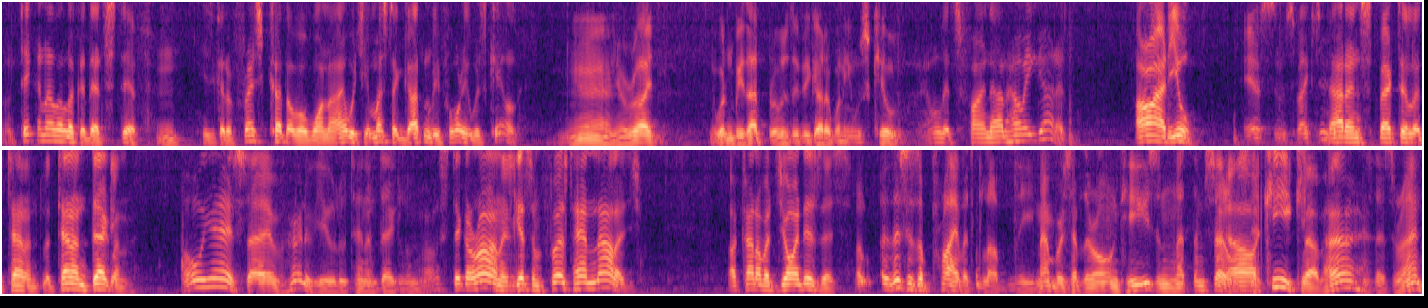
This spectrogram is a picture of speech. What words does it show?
Well, take another look at that stiff. Hmm? He's got a fresh cut over one eye, which he must have gotten before he was killed. Yeah, you're right. It wouldn't be that bruised if he got it when he was killed. Well, let's find out how he got it. All right, you. Yes, Inspector? Not Inspector, Lieutenant. Lieutenant Deglin. Oh, yes, I've heard of you, Lieutenant Deglin. Well, stick around. You'll get some first-hand knowledge. What kind of a joint is this? Well, uh, this is a private club. The members have their own keys and let themselves Oh, a key club, huh? Yes, that's right.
